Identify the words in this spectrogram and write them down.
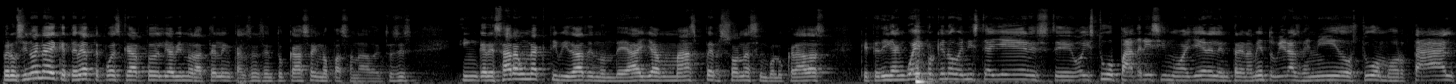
Pero si no hay nadie que te vea, te puedes quedar todo el día viendo la tele en calzones en tu casa y no pasa nada. Entonces, ingresar a una actividad en donde haya más personas involucradas, que te digan, güey, ¿por qué no viniste ayer? Este, hoy estuvo padrísimo ayer el entrenamiento, hubieras venido, estuvo mortal,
